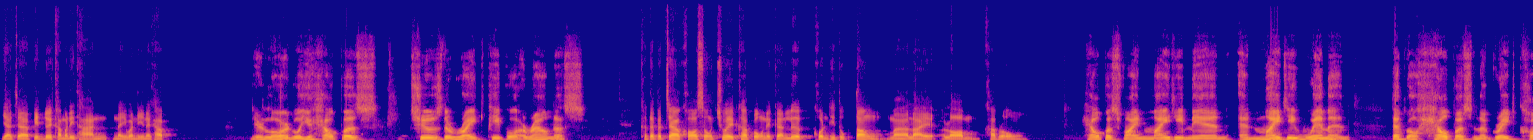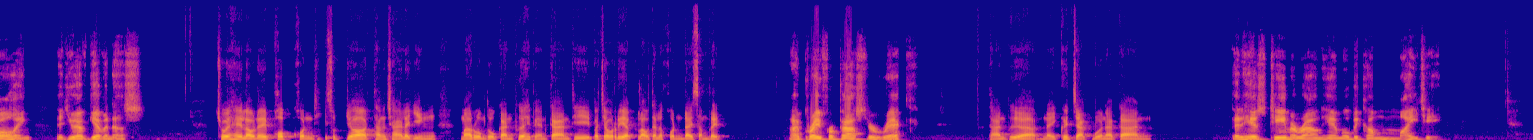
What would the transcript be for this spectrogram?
อยากจะปิดด้วยคำอธิษฐานในวันนี้นะครับ Dear Lord, will you help us choose the right people around us? ข้าแต่พระเจ้าขอทรงช่วยข้าพระองค์ในการเลือกคนที่ถูกต้องมาลายล้อมข้าพระองค์ Help us find mighty men and mighty women that will help us in the great calling that you have given us. ช่วยให้เราได้พบคนที่สุดยอดทั้งชายและหญิง มารวมตัวกันเพื่อให้แผนการที่พระเจ้าเรียกเราแต่ละคนได้สำเร็จ I pray for Pastor Rick ฐานเพื่อในคริสตจักรบูรณาการ that his team around him will become mighty.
